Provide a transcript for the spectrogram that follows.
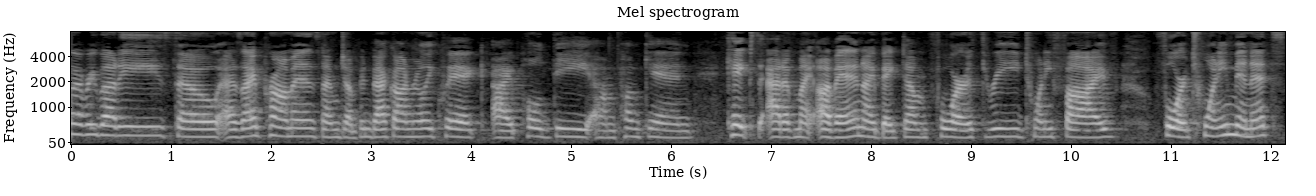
everybody. So, as I promised, I'm jumping back on really quick. I pulled the um, pumpkin cakes out of my oven. I baked them for 325 for 20 minutes,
